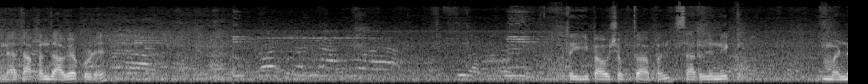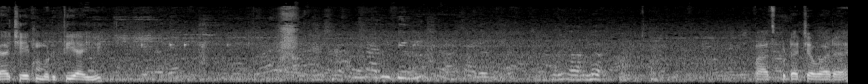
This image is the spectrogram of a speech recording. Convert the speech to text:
आणि आता आपण जाऊया पुढे. तर ही पाहू शकतो आपण. सार्वजनिक मंडळाची एक मूर्ती आहे ही. पाच फुटाच्या वर आहे.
